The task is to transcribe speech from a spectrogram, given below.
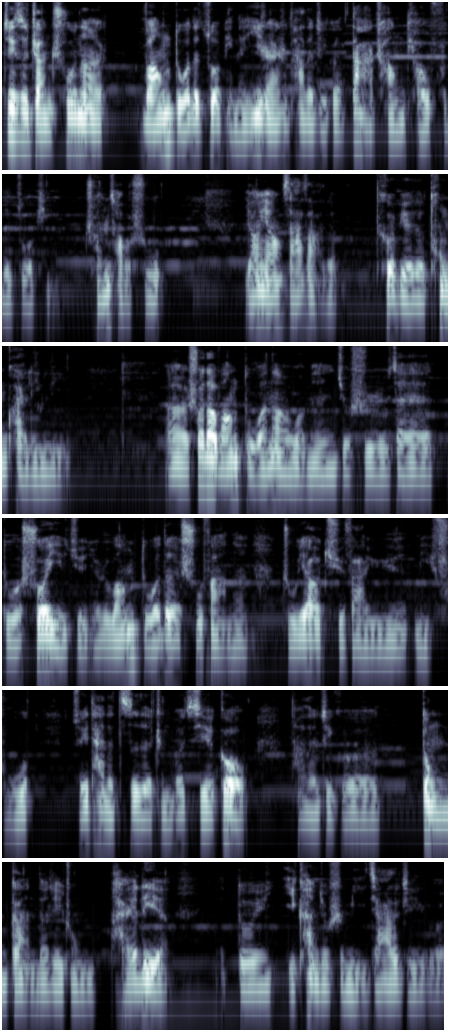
这次展出呢，王铎的作品呢，依然是他的这个大长条幅的作品，纯草书，洋洋洒洒的，特别的痛快淋漓。呃，说到王铎呢，我们就是再多说一句，就是王铎的书法呢，主要取法于米芾，所以他的字的整个结构，他的这个。动感的这种排列，都一看就是米家的这个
